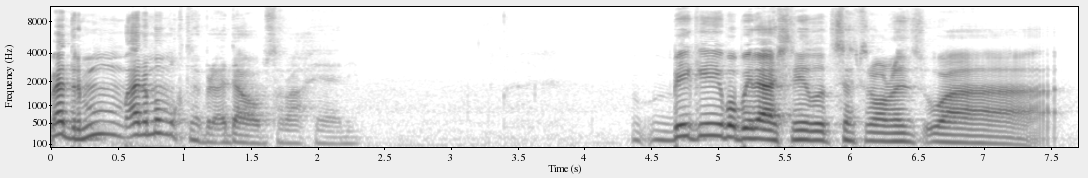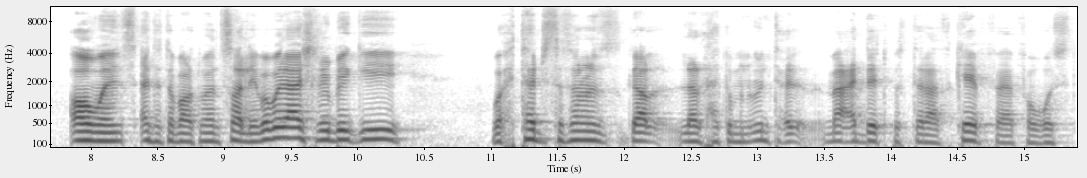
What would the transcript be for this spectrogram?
ما أدري مو أنا مو مقتنع بالعداوة بصراحة يعني. بيجي بوبي لاشلي ضد سيث رولينز و اوينز انتهت مباراة بانتصار بوبي لاشلي بيجي واحتج سيث رولينز قال للحكم إنه أنت ما عديت بالثلاث كيف فوزت؟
